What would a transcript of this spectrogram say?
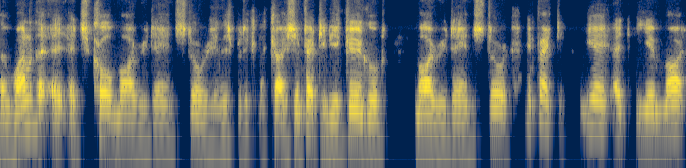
Uh, one of the, it's called My Redan Story in this particular case. In fact, if you Googled My Redan Story, in fact, yeah, you might,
